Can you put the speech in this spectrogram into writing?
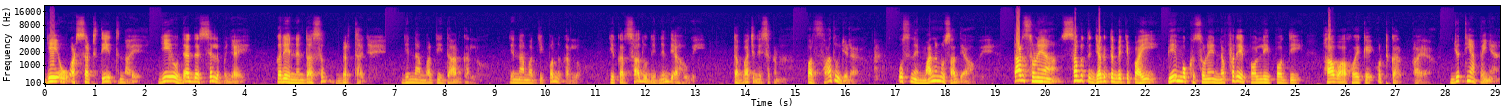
ਜੇ ਉਹ 68 ਤੀਰਥ ਨਾਏ, ਜੇ ਉਹ ਦਦ ਸਿਲ ਪਜਾਏ ਕਰੇ ਨਿੰਦਾ ਸਭ ਬਿਰਥਾ ਜਾਏ। ਜਿੰਨਾ ਮਰਜ਼ੀ ਦਾਨ ਕਰ ਲੋ ਜਿੰਨਾ ਮਰਜ਼ੀ ਪੁੰਨ ਕਰ ਲੋ ਜੇਕਰ ਸਾਧੂ ਦੀ ਨਿੰਦਿਆ ਹੋ ਗਈ, ਤਾਂ ਬਚ ਨਹੀਂ ਸਕਣਾ। ਪਰ ਸਾਧੂ ਜਿਹੜਾ, ਉਸਨੇ ਮਨ ਨੂੰ ਸਾਧਿਆ ਹੋਵੇ। ਤੜ ਸੁਣਿਆ, ਸਬਤ ਜਗਤ ਵਿੱਚ ਭਾਈ, ਬੇਮੁਖ ਸੁਣੇ ਨਫਰੇ ਪੌਲੀ ਪੌਦੀ। ਫਾਵਾ ਹੋਏ ਕੇ ਉੱਠ ਕਰ ਆਇਆ। ਜੁੱਤੀਆਂ ਪਈਆਂ।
